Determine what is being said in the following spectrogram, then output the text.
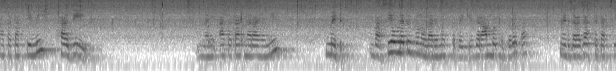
आता टाकते मी हळदी. आणि आता टाकणार आहे मी मीठ. बस एवढ्यातच बनवणार आहे मस्तपैकी. जरा आंबट होतं बरं का. मीठ जरा जास्त टाकते.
